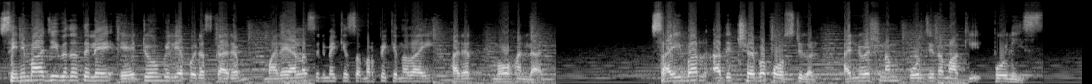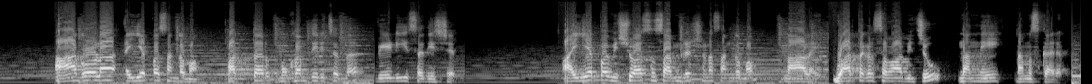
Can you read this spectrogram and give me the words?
സിനിമാ ജീവിതത്തിലെ ഏറ്റവും വലിയ പുരസ്കാരം മലയാള സിനിമയ്ക്ക് സമർപ്പിക്കുന്നതായി ഭരത് മോഹൻലാൽ. സൈബർ അധിക്ഷേപ പോസ്റ്റുകൾ അന്വേഷണം ഊർജിതമാക്കി പോലീസ്. ആഗോള അയ്യപ്പ സംഗമം ഭക്തർ മുഖം തിരിച്ചെന്ന് വി ഡി സതീശൻ. അയ്യപ്പ വിശ്വാസ സംരക്ഷണ സംഗമം നാളെ. വാർത്തകൾ സമാപിച്ചു. നന്ദി നമസ്കാരം.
